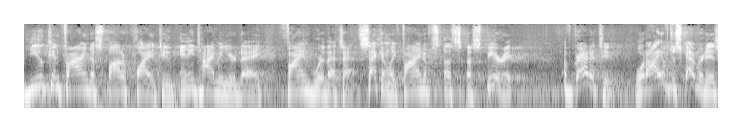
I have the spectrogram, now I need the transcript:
you can find a spot of quietude anytime in your day. Find where that's at. Secondly, find a, a, a spirit of gratitude. What I have discovered is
